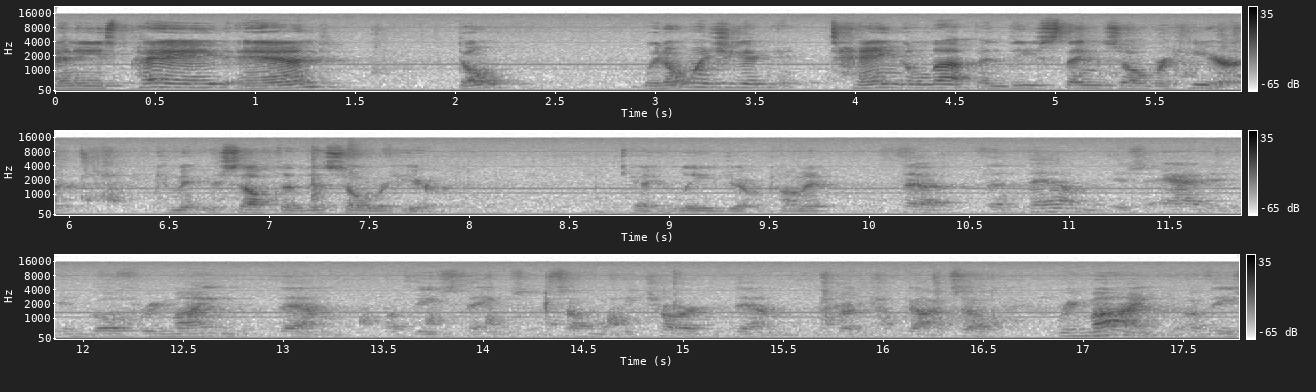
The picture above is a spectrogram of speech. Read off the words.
and he's paid and don't we don't want you to get tangled up in these things over here. Commit yourself to this over here. Okay, Lee, do you have a comment? the, the them is added in both remind them of these things and some will be charged them in the presence of God. So remind of these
